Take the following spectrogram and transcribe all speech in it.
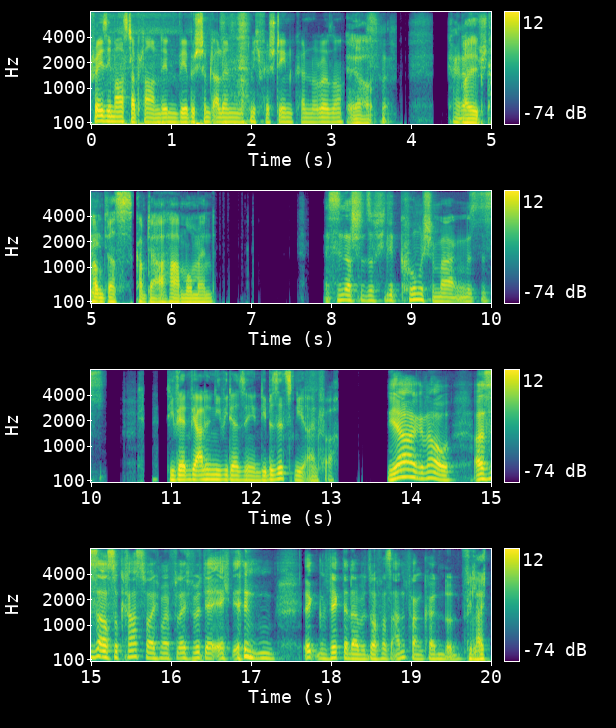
Crazy Masterplan, den wir bestimmt alle noch nicht verstehen können oder so. Ja. Keiner Bald kommt, das, kommt der Aha-Moment. Es sind auch schon so viele komische Marken. Das ist die werden wir alle nie wieder sehen. Die besitzen die einfach. Ja, genau. Aber es ist auch so krass, weil ich meine, vielleicht wird ja echt irgendein, irgendein Weg, der damit doch was anfangen können. Und vielleicht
